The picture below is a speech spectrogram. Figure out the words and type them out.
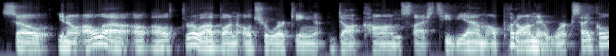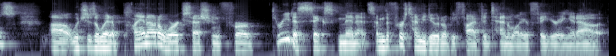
So you know i'll uh, I'll, I'll, throw up on ultraworking.com slash tbm i'll put on their work cycles uh, which is a way to plan out a work session for three to six minutes. I mean the first time you do it it'll be five to ten while you're figuring it out.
